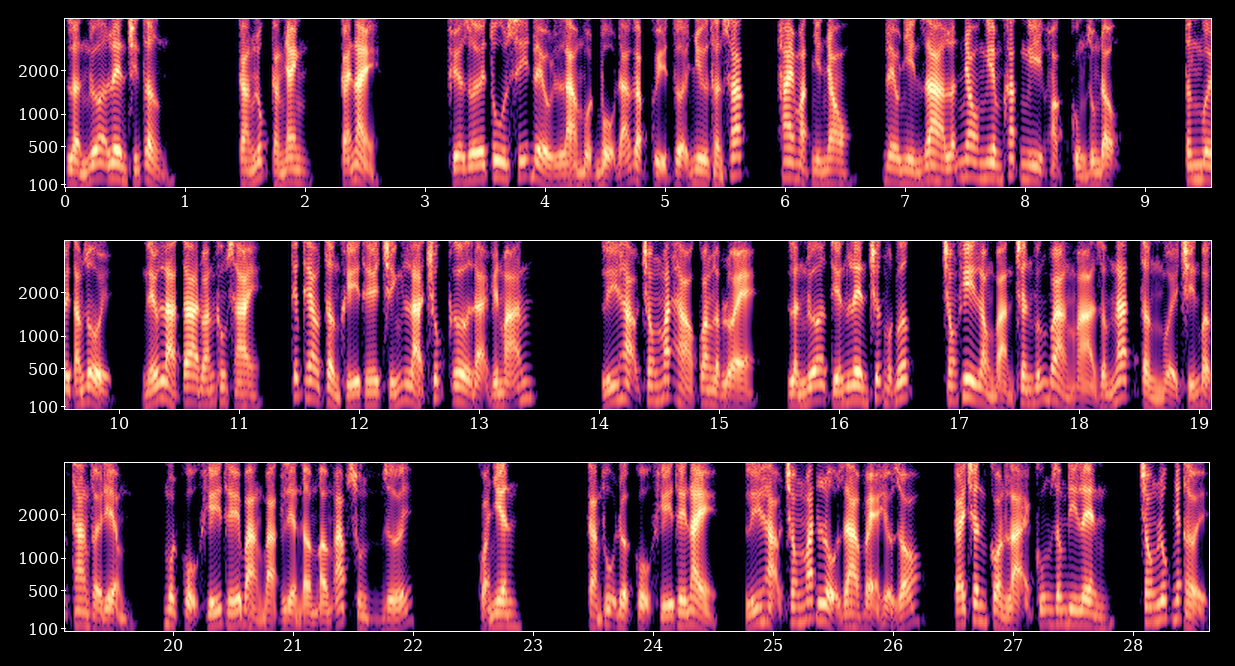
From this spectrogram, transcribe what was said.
lần nữa lên chín tầng. Càng lúc càng nhanh, cái này phía dưới tu sĩ đều là một bộ đã gặp quỷ tựa như thần sắc, hai mặt nhìn nhau, đều nhìn ra lẫn nhau nghiêm khắc nghi hoặc cùng rung động. Tầng mười tám rồi, nếu là ta đoán không sai, tiếp theo tầng khí thế chính là trúc cơ đại viên mãn. Lý hạo trong mắt hào quang lập lòe, lần nữa tiến lên trước một bước, trong khi lòng bàn chân vững vàng mà dấm nát tầng mười chín bậc thang thời điểm, một cổ khí thế bàng bạc liền ầm ầm áp xuống dưới. Quả nhiên, cảm thụ được cổ khí thế này, lý hạo trong mắt lộ ra vẻ hiểu rõ, cái chân còn lại cũng dâm đi lên, trong lúc nhất thời,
